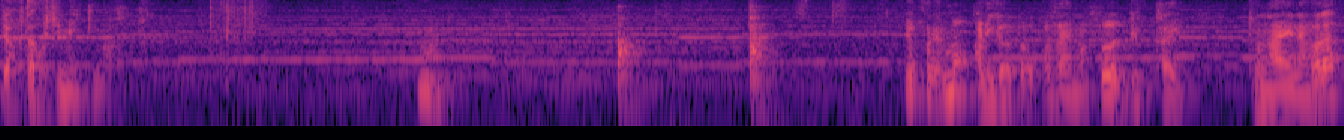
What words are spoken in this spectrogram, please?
じゃあ二口目いきます。うん。で、これもありがとうございますを10回唱えながら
